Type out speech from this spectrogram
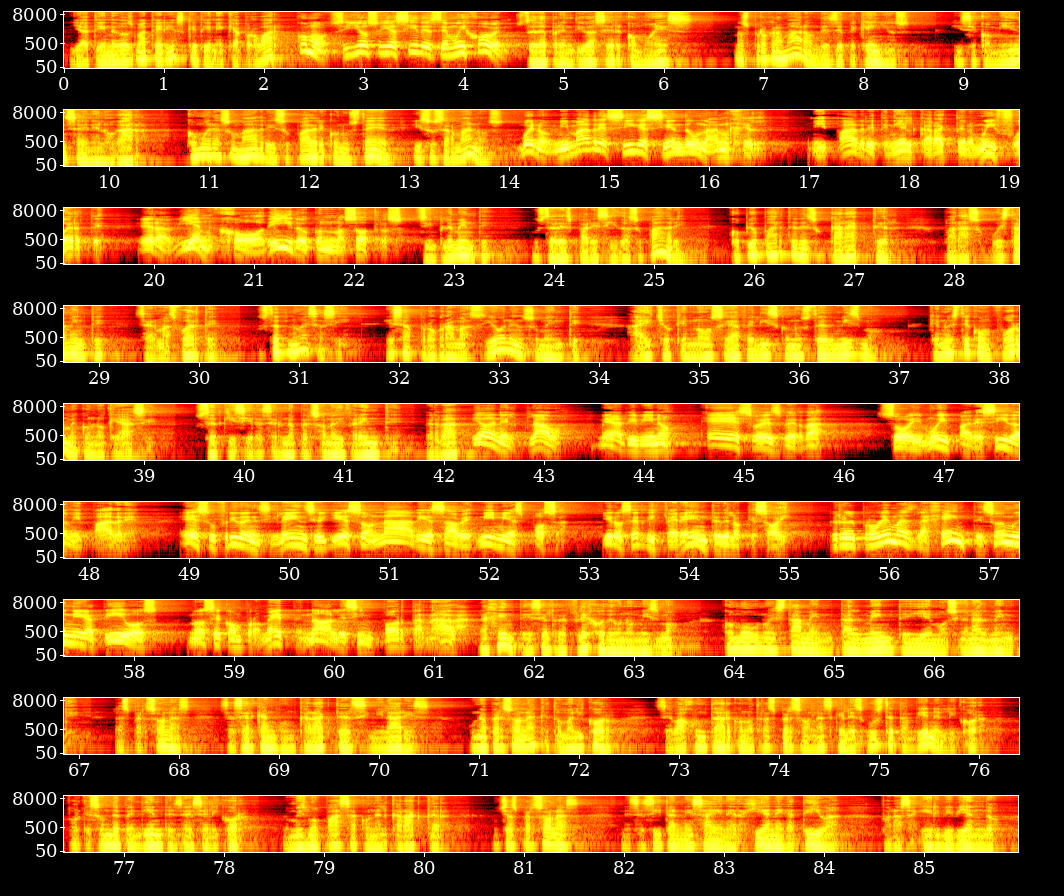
ya tiene dos materias que tiene que aprobar. ¿Cómo? Si yo soy así desde muy joven. Usted aprendió a ser como es. Nos programaron desde pequeños y se comienza en el hogar. ¿Cómo era su madre y su padre con usted y sus hermanos? Bueno, mi madre sigue siendo un ángel. Mi padre tenía el carácter muy fuerte. Era bien jodido con nosotros. Simplemente, usted es parecido a su padre. Copió parte de su carácter para supuestamente ser más fuerte. Usted no es así. Esa programación en su mente ha hecho que no sea feliz con usted mismo, que no esté conforme con lo que hace. Usted quisiera ser una persona diferente, ¿verdad? Dio en el clavo. Me adivinó. Eso es verdad. Soy muy parecido a mi padre. He sufrido en silencio y eso nadie sabe, ni mi esposa. Quiero ser diferente de lo que soy. Pero el problema es la gente. Son muy negativos no se comprometen, no les importa nada. La gente es el reflejo de uno mismo, como uno está mentalmente y emocionalmente. Las personas se acercan con caracteres similares. Una persona que toma licor se va a juntar con otras personas que les guste también el licor, porque son dependientes de ese licor. Lo mismo pasa con el carácter. Muchas personas necesitan esa energía negativa para seguir viviendo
